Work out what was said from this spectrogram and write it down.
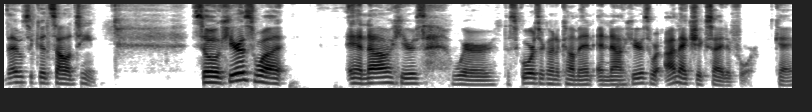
that was a good solid team. So here's what and now here's where the scores are going to come in and now here's where I'm actually excited for, okay?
